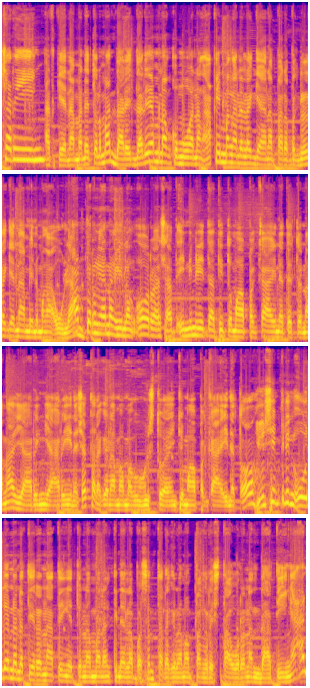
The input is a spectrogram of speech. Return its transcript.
Charing! At kaya naman ito naman, dali-dali naman ako kumuha ng aking mga lalagyanan para paglalagyan namin ng mga ulam. After nga ng ilang oras at ininit natin itong mga pagkain at ito na nga, yaring-yari na siya. Talaga naman magugustuhan yung mga pagkain na to. Yung simpleng ulam na natira natin, ito naman ang kinalabasan. Talaga naman pang restaurant ng datingan.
